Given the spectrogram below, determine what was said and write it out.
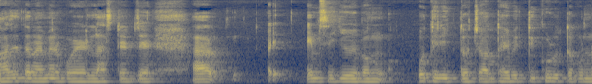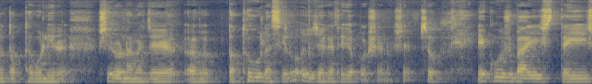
মাজেদা ম্যামের বইয়ের লাস্টের যে এমসিকিউ এবং অতিরিক্ত হচ্ছে অধ্যায়ভিত্তিক গুরুত্বপূর্ণ তথ্যাবলীর শিরোনামে যে তথ্যগুলো ছিল, ওই জায়গা থেকে প্রশ্ন আসে। সো একুশ, বাইশ, তেইশ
